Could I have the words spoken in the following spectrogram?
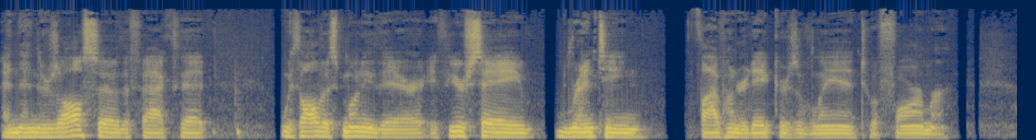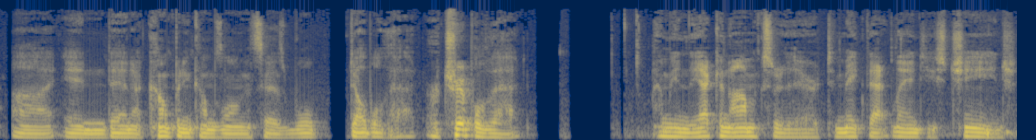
And then there's also the fact that with all this money there, if you're, say, renting 500 acres of land to a farmer, uh, and then a company comes along and says, we'll double that or triple that. I mean, the economics are there to make that land use change.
